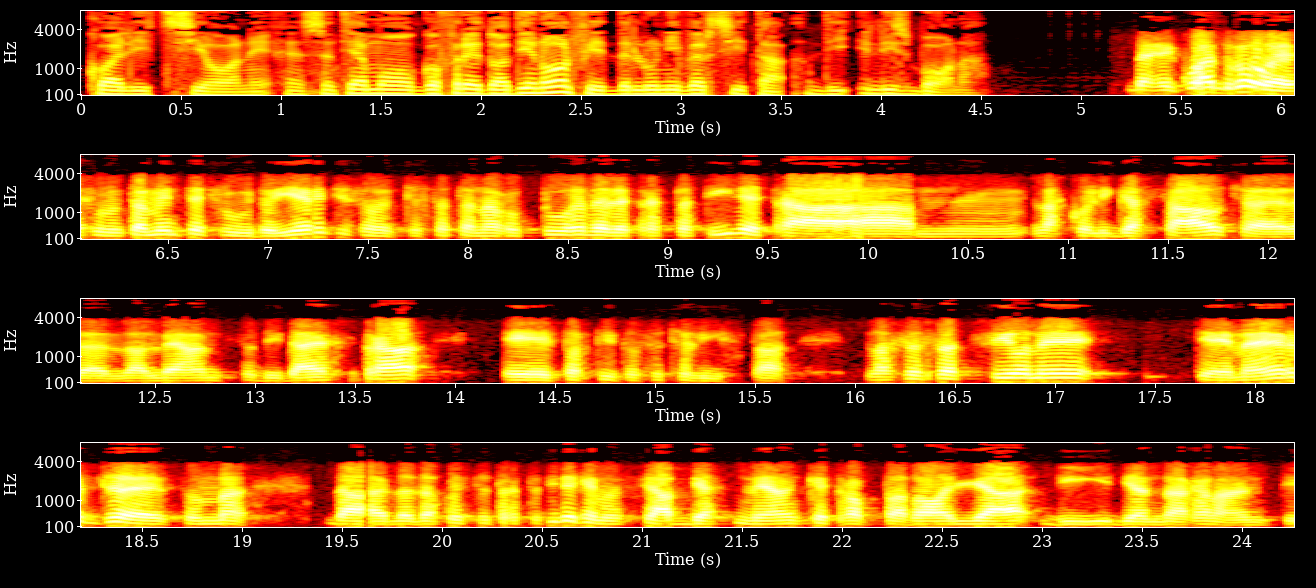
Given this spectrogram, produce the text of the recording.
coalizione. Eh, sentiamo Goffredo Adinolfi dell'Università di Lisbona. Beh, il quadro è assolutamente fluido. Ieri sono, c'è stata una rottura delle trattative tra mh, la Coligassau, cioè l'alleanza di destra, e il Partito Socialista. La sensazione che emerge insomma, da, da, da, queste trattative è che non si abbia neanche troppa voglia di, di andare avanti.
